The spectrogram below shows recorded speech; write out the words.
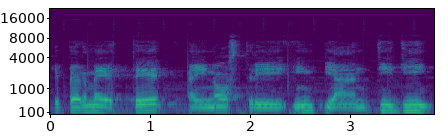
che permette ai nostri impianti di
